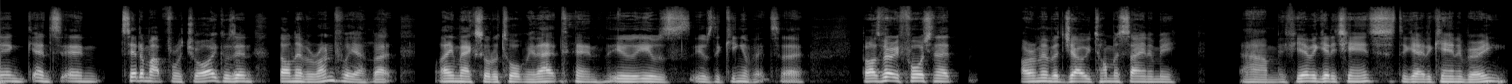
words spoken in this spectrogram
and, and and set them up for a try because then they'll never run for you. But Amac sort of taught me that, and he, he was he was the king of it. So, but I was very fortunate. I remember Joey Thomas saying to me, um, "If you ever get a chance to go to Canterbury,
